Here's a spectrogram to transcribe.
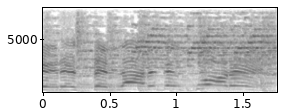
potere stellare del cuore.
